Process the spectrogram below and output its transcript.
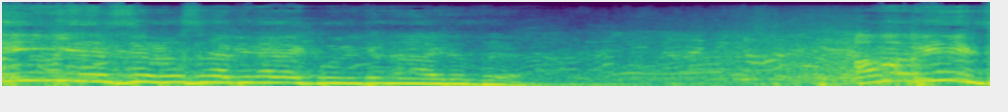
İngiliz zırhısına binerek bu ülkeden ayrıldı. Ama biz,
